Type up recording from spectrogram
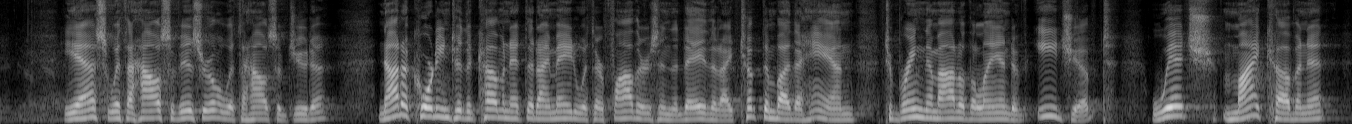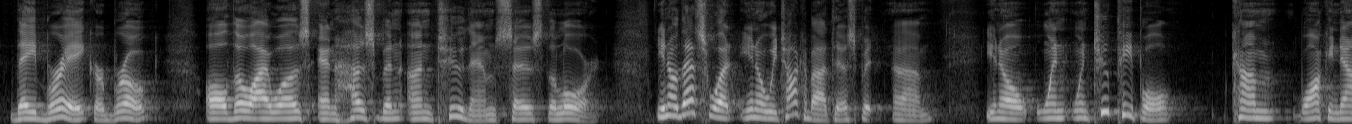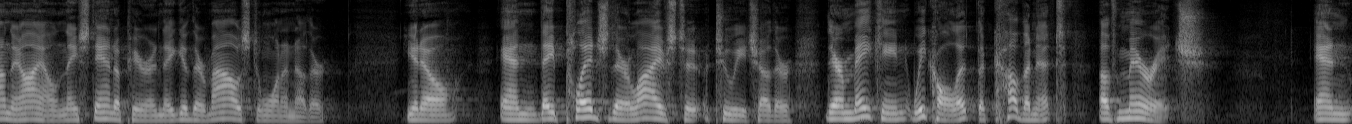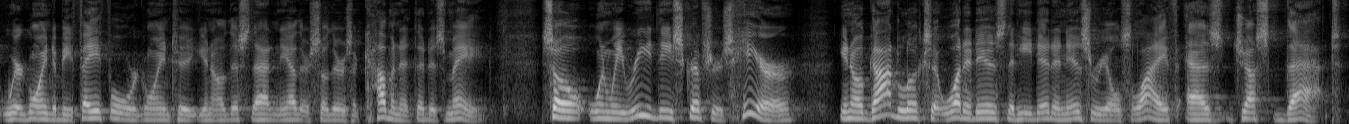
Yes, with the house of Israel, with the house of Judah. Not according to the covenant that I made with their fathers in the day that I took them by the hand to bring them out of the land of Egypt, which my covenant they break or broke, although I was an husband unto them, says the Lord. You know, that's what, you know, we talk about this, but, um, you know, when, when two people come walking down the aisle and they stand up here and they give their vows to one another, you know, and they pledge their lives to, to each other, they're making, we call it the covenant of marriage and we're going to be faithful. We're going to, you know, this, that, and the other. So there's a covenant that is made. So when we read these scriptures here, you know, God looks at what it is that He did in Israel's life as just that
